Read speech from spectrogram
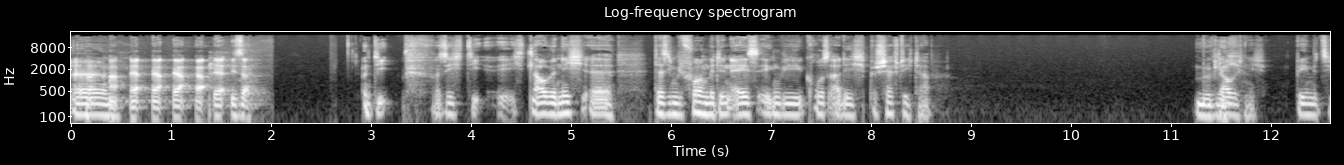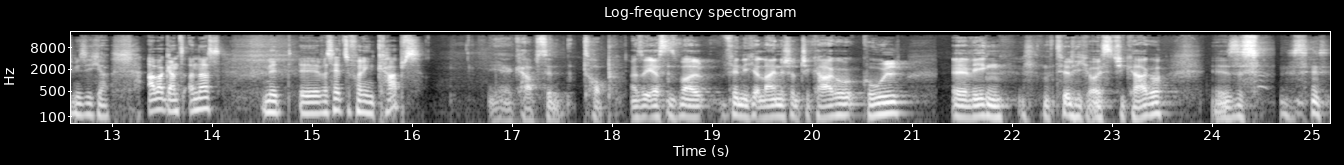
Ähm, Ah, ja, ja, ja, ja, ja, ist er. Und die, was ich, die, ich glaube nicht, äh, dass ich mich vorher mit den Ace irgendwie großartig beschäftigt habe. Möglich. Glaube ich nicht. Bin ich mir ziemlich sicher. Aber ganz anders mit, äh, was hältst du von den Cups? Ja, Cups sind top. Also erstens mal finde ich alleine schon Chicago cool. Äh, wegen natürlich aus Chicago. Es ist, es ist,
